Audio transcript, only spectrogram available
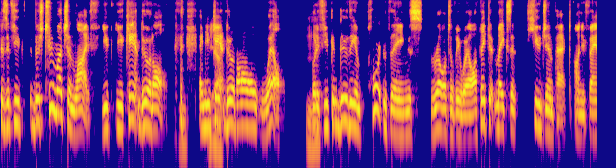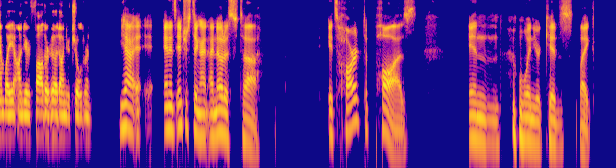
because if you there's too much in life you you can't do it all mm-hmm. and you yeah. can't do it all well mm-hmm. but if you can do the important things relatively well i think it makes a huge impact on your family on your fatherhood on your children yeah and it's interesting i, I noticed uh it's hard to pause in when your kids like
